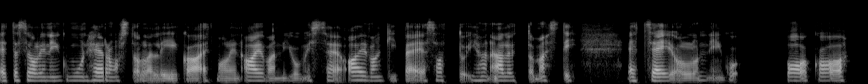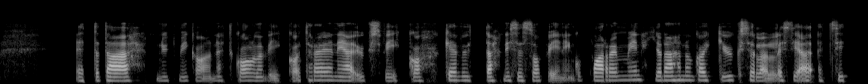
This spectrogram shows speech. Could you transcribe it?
että se oli niin kuin mun hermostolle liikaa, että mä olin aivan jumissa ja aivan kipeä ja sattui ihan älyttömästi, että se ei ollut niin kuin ok, että tämä nyt mikä on, että kolme viikkoa treeniä ja yksi viikko kevyttä, niin se sopii niin kuin paremmin. Ja nämähän on kaikki yksilöllisiä, että, sit,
